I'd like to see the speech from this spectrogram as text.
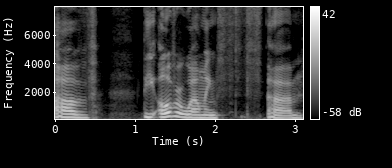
of the overwhelming f- um,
